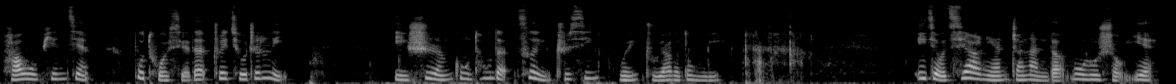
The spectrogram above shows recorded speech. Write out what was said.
毫无偏见，不妥协的追求真理，以世人共通的恻隐之心为主要的动力。一九七二年展览的目录首页，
